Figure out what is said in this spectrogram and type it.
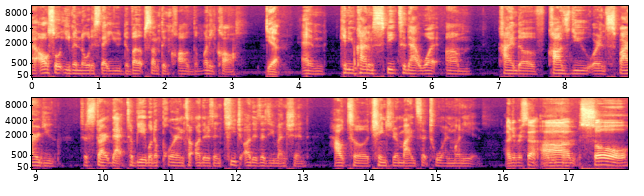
I also even noticed that you developed something called the money call. yeah And can you kind of speak to that? What um, kind of caused you or inspired you to start that to be able to pour into others and teach others, as you mentioned, how to change their mindset to earn money? In 100% um so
